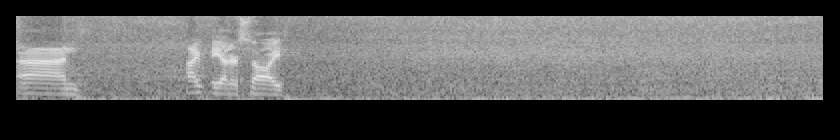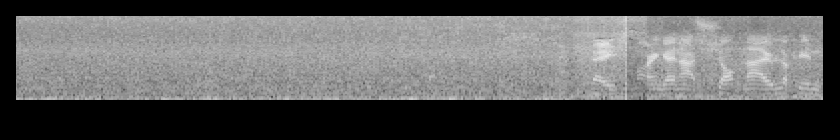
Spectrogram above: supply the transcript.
and out the other side. Martin getting that shot now, looking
